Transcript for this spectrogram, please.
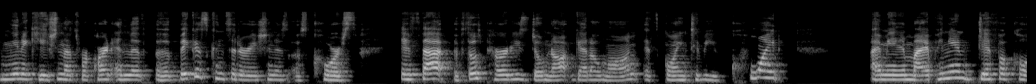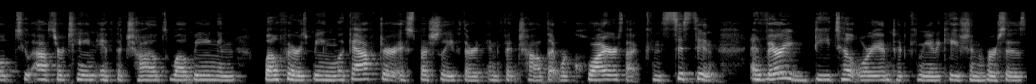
communication that's required. And the, the biggest consideration is, of course, if that if those parties do not get along, it's going to be quite I mean, in my opinion, difficult to ascertain if the child's well-being and welfare is being looked after, especially if they're an infant child that requires that consistent and very detail-oriented communication versus,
